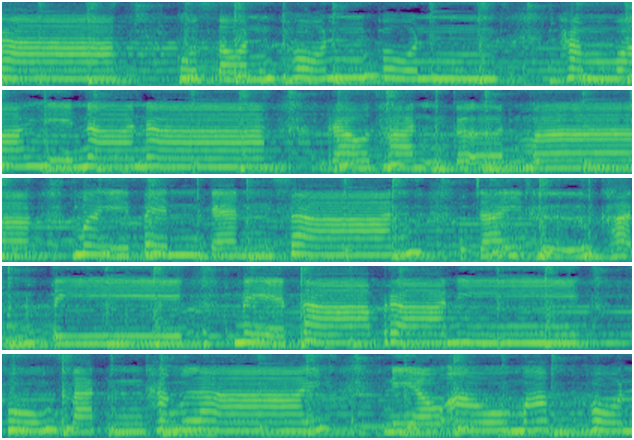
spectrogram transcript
กา กุศลผลบุญทำไว้นานา เราท่านเกิดมา ไม่เป็นแก่นสาร ใจถือขันตี เมตตาปราณี ฟูงสัตว์ทั้งหลาย เหนียวเอามักผล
